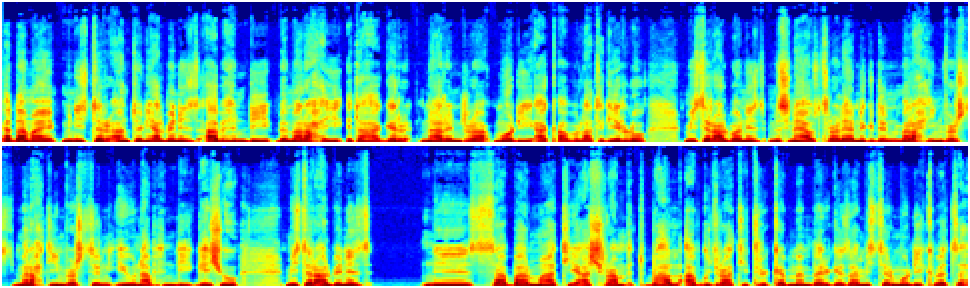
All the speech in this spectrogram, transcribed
ቀዳማይ ሚኒስትር ኣንቶኒ ኣልቤኒዝ ኣብ ህንዲ ብመራሒ እታ ሃገር ናረንድራ ሞዲ ኣቀባብላ ተገይርሉ ሚስተር ኣልባኒዝ ምስ ናይ ኣውስትራልያ ንግድን መራሕቲ ዩኒቨርሲቲን እዩ ናብ ህንዲ ገሹ ሚስተር ኣልቤኒዝ ንሳባርማቲ ኣሽራም እትበሃል ኣብ ጉጅራት ትርከብ መንበሪ ገዛ ሚስተር ሞዲ ክበፅሕ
